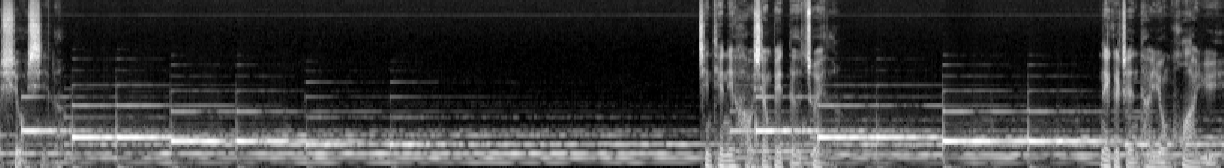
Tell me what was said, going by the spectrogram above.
休息了。今天你好像被得罪了，那个人他用话语。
